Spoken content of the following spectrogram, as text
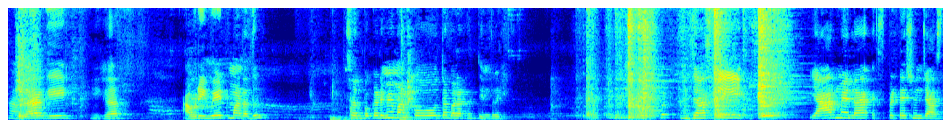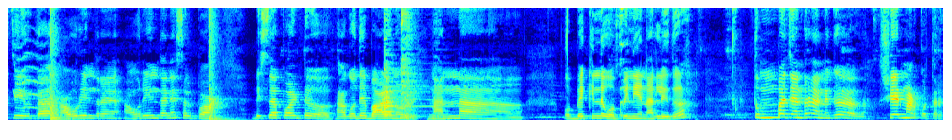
ಹಾಗಾಗಿ ಈಗ ಅವ್ರಿಗೆ ವೇಟ್ ಮಾಡೋದು. ಸ್ವಲ್ಪ ಕಡಿಮೆ ಮಾಡ್ಕೋತ ಬರಕತ್ತೀನಿ ರೀ. ಜಾಸ್ತಿ ಯಾರ ಮೇಲೆ ಎಕ್ಸ್ಪೆಕ್ಟೇಷನ್ ಜಾಸ್ತಿ ಇರುತ್ತೆ ಅವರಿಂದ ಅವರಿಂದನೇ ಸ್ವಲ್ಪ ಡಿಸಪಾಯಿಂಟ್ ಆಗೋದೇ ಭಾಳ ನೋಡ್ರಿ. ನನ್ನ ಒಬ್ಬಕ್ಕಿಂದ ಒಪಿನಿಯನ್ ಅಲ್ಲಿದು ತುಂಬ ಜನರು ನನಗೆ ಶೇರ್ ಮಾಡ್ಕೋತಾರೆ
